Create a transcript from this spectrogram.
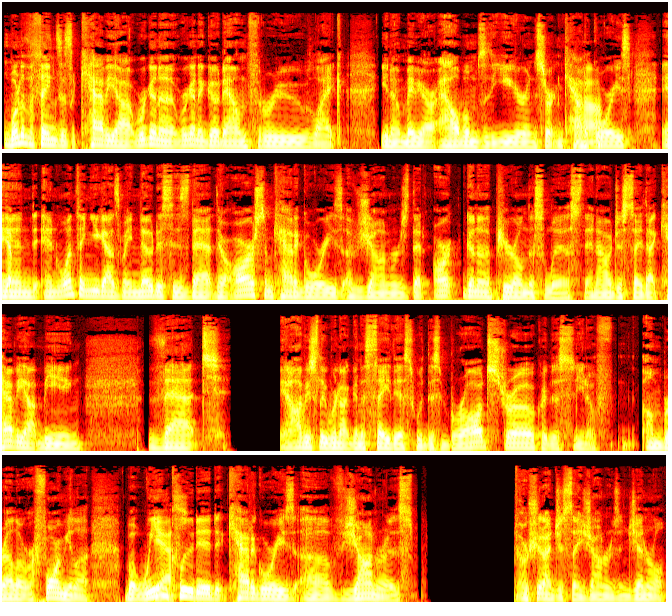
One of the things as a caveat, we're gonna we're gonna go down through like you know maybe our albums of the year in certain uh-huh. categories, uh-huh. and yep. and one thing you guys may notice is that there are some categories of genres that aren't gonna appear on this list, and I would just say that caveat being that and obviously we're not going to say this with this broad stroke or this you know umbrella or formula but we yes. included categories of genres or should I just say genres in general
